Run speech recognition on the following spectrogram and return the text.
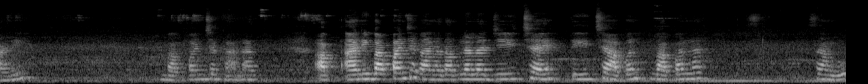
आणि बाप्पांच्या कानात. आणि बाप्पांच्या कानात आपल्याला जी इच्छा आहे ती इच्छा आपण बाप्पांना सांगू.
